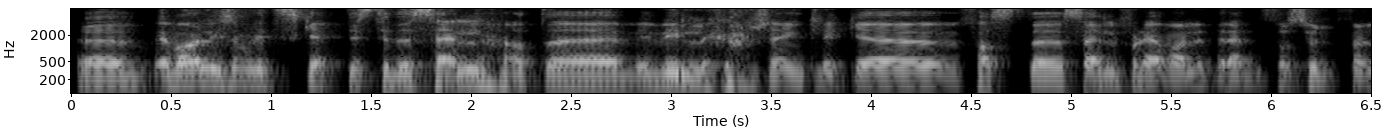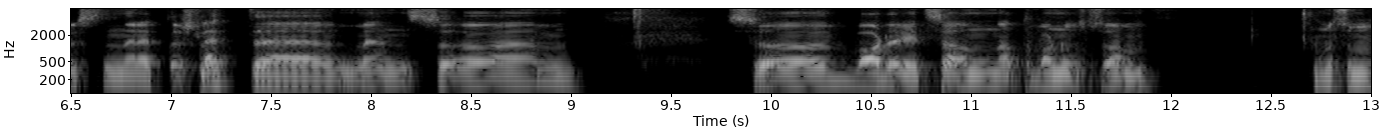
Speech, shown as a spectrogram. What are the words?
jeg var liksom litt skeptisk til det selv. At uh, vi ville kanskje egentlig ikke faste selv, fordi jeg var litt redd for sultfølelsen, rett og slett. Uh, men så, um, så var det litt sånn at det var noe som noen som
